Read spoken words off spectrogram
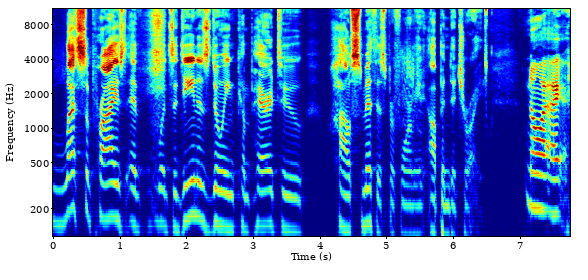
less surprised at what Zadina is doing compared to how Smith is performing up in Detroit? No, I,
